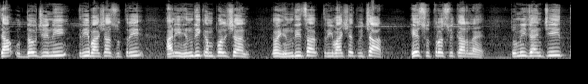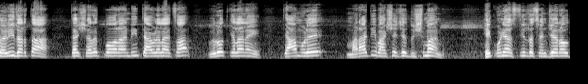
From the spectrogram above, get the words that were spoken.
त्या उद्धवजींनी त्रिभाषा सूत्री आणि हिंदी कंपल्शन किंवा हिंदीचा त्रिभाषेत विचार हे सूत्र स्वीकारलं आहे तुम्ही ज्यांची तळी धरता त्या शरद पवारांनी त्यावेळेला याचा विरोध केला नाही. त्यामुळे मराठी भाषेचे दुश्मन हे कोणी असतील तर संजय राऊत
